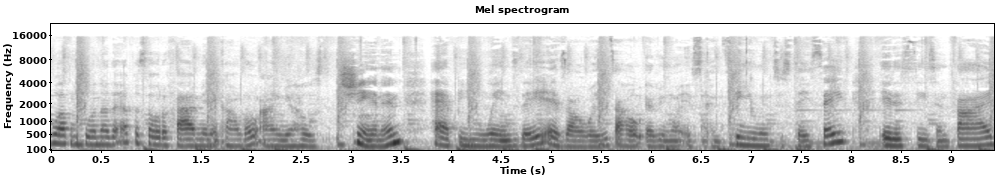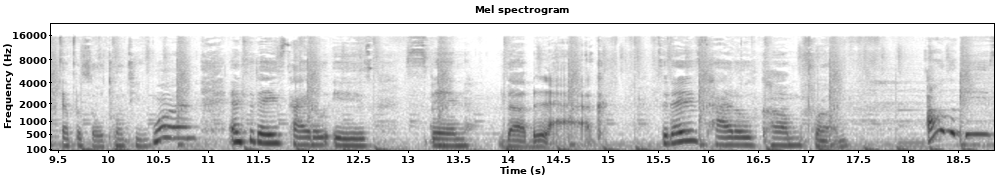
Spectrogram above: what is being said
Welcome to another episode of Five Minute Convo. I'm your host, Shannon. Happy Wednesday. As always, I hope everyone is continuing to stay safe. It is season 5, episode 21, and today's title is Spin the Block. Today's title come from all of these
